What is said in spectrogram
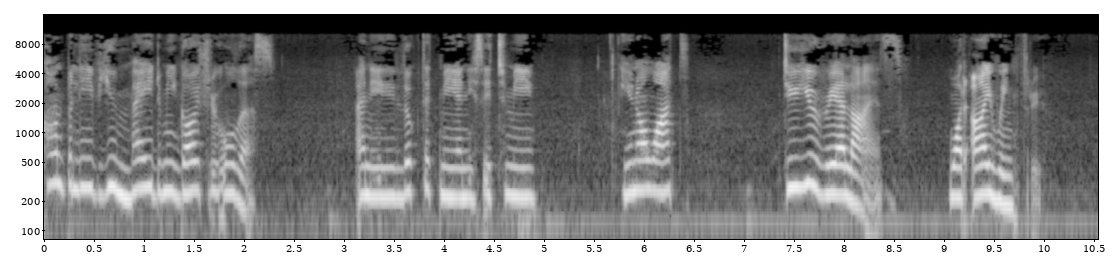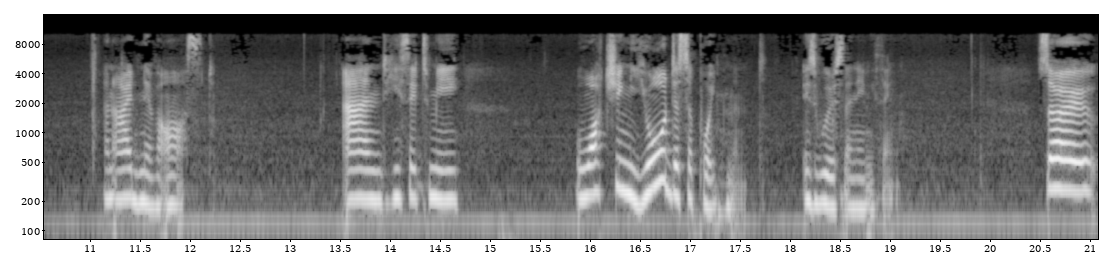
can't believe you made me go through all this. And he looked at me and he said to me, You know what? Do you realize what I went through? And I'd never asked. And he said to me, Watching your disappointment is worse than anything. So,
